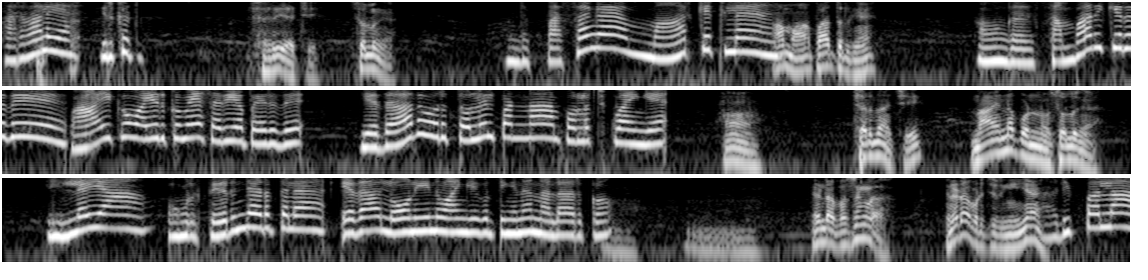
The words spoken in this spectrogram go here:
பரவாயில்லையா? இருக்கட்டும். சரி ஆச்சி சொல்லுங்க. இந்த பசங்க மார்க்கெட்ல ஆமா பாத்துருக்கேன். அவங்க சம்பாதிக்கிறது வாய்க்கும் வயிறுக்குமே சரியா போயிருது. ஏதாவது ஒரு தொழில் பண்ணா பொழைச்சுக்குவாங்க சரிதாச்சி நான் என்ன பண்ணணும் சொல்லுங்க. இல்லையா? உங்களுக்கு தெரிஞ்ச இடத்துல ஏதாவது லோனின்னு வாங்கி கொடுத்தீங்கன்னா நல்லா இருக்கும். ஏண்டா பசங்களா? என்னடா படிச்சிருக்கீங்க? படிப்பெல்லாம்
